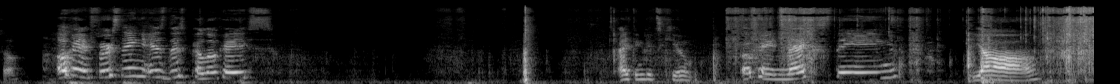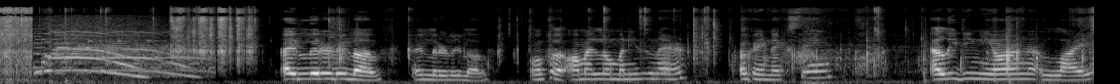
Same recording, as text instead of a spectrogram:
so. Okay, first thing is this pillowcase. I think it's cute. Okay, next thing. Yeah. I literally love. I literally love. I'm gonna put all my little monies in there. Okay, next thing. LED neon light.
